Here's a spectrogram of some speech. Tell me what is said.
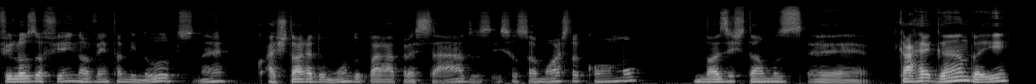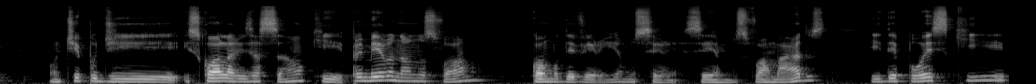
Filosofia em 90 minutos, né? A história do mundo para apressados. Isso só mostra como nós estamos é, carregando aí um tipo de escolarização que, primeiro, não nos forma como deveríamos ser, sermos formados, e depois que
